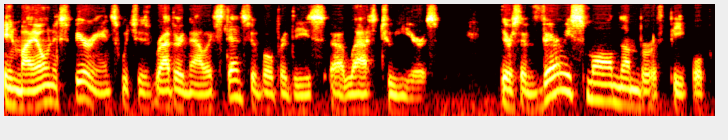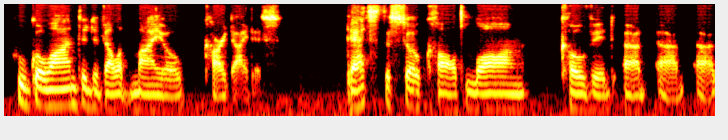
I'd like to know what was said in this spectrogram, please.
In my own experience, which is rather now extensive over these uh, last two years, there's a very small number of people who go on to develop myocarditis. That's the so-called long COVID uh, uh, uh,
